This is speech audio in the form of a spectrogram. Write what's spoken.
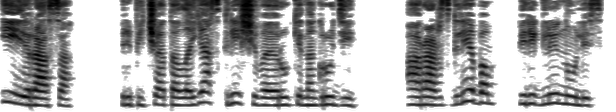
и Ираса. Припечатала я, скрещивая руки на груди. Арар с Глебом переглянулись.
